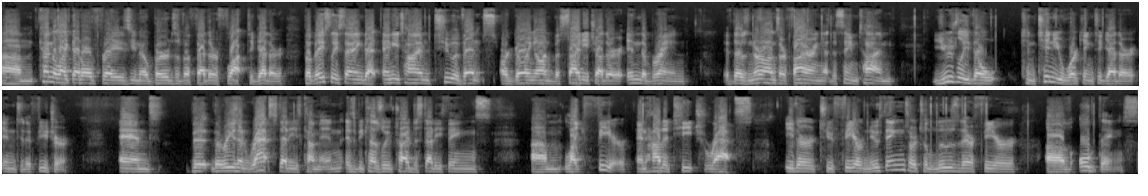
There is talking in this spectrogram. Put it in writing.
Um, kind of like that old phrase, you know, birds of a feather flock together, but basically saying that anytime two events are going on beside each other in the brain, if those neurons are firing at the same time, usually they'll continue working together into the future. And the, the reason rat studies come in is because we've tried to study things um, like fear and how to teach rats either to fear new things or to lose their fear of old things.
